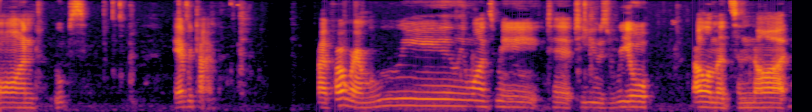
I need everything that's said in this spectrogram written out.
on, oops, every time. My program really wants me to, to use real elements and not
